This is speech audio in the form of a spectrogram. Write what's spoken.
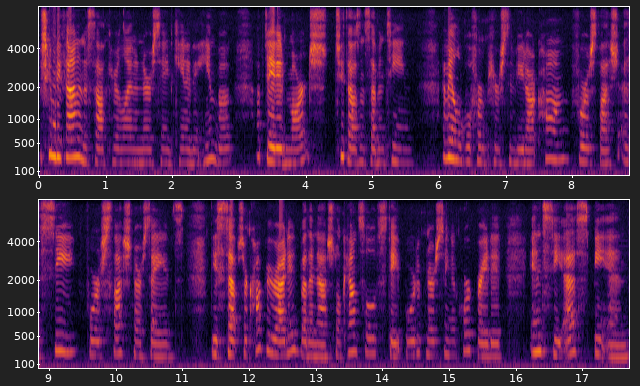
which can be found in the South Carolina Nurse Aide Candidate Handbook, updated March 2017, available from pearsonvue.com forward slash sc forward slash nurse aids. These steps are copyrighted by the National Council of State Board of Nursing Incorporated, NCSBN.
